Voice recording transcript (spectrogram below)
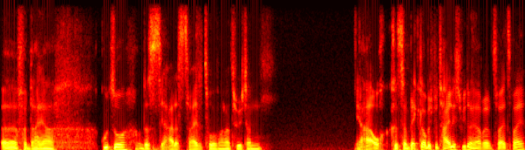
Äh, von daher gut so. Und das, ja, das zweite Tor war natürlich dann, ja, auch Christian Beck, glaube ich, beteiligt wieder, ja, beim 2-2.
